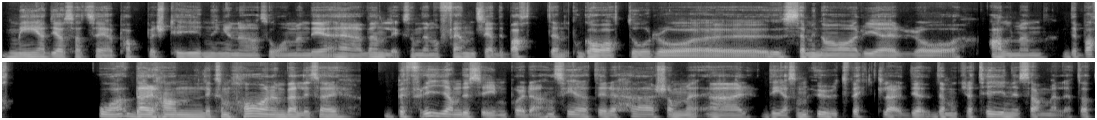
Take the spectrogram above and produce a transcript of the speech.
media så att säga, papperstidningarna och så, men det är även liksom den offentliga debatten på gator och eh, seminarier och allmän debatt och där han liksom har en väldigt så här, befriande syn på det där. Han ser att det är det här som är det som utvecklar demokratin i samhället. Att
